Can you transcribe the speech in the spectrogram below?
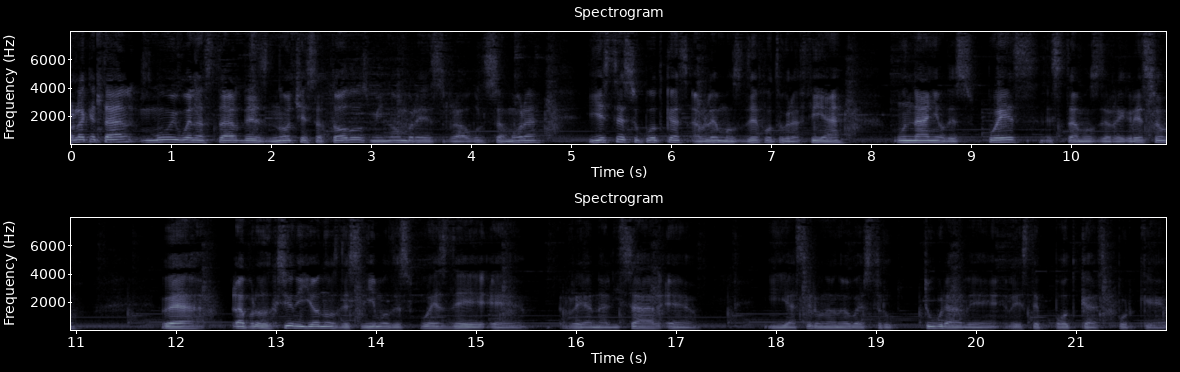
Hola, ¿qué tal? Muy buenas tardes, noches a todos. Mi nombre es Raúl Zamora y este es su podcast Hablemos de Fotografía. Un año después estamos de regreso. Eh, la producción y yo nos decidimos después de eh, reanalizar eh, y hacer una nueva estructura de, de este podcast porque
